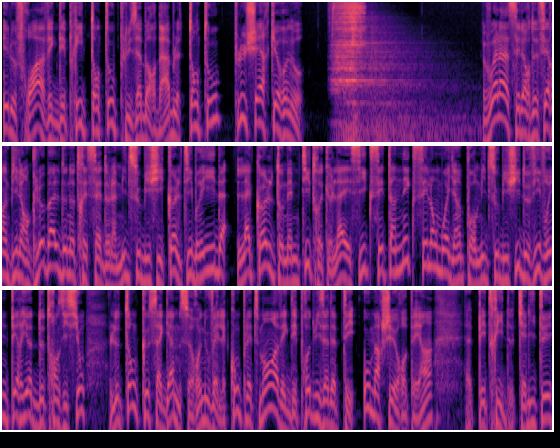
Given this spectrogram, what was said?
et le froid avec des prix tantôt plus abordables, tantôt plus chers que Renault. Voilà, c'est l'heure de faire un bilan global de notre essai de la Mitsubishi Colt hybride. La Colt, au même titre que l'ASX, est un excellent moyen pour Mitsubishi de vivre une période de transition, le temps que sa gamme se renouvelle complètement avec des produits adaptés au marché européen. Pétri de qualité,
